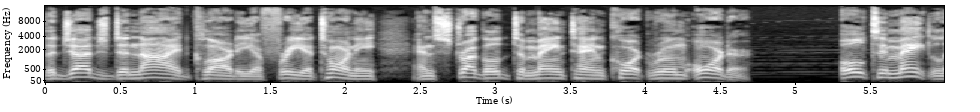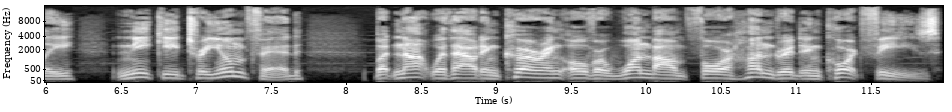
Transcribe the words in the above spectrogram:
the judge denied Clardy a free attorney and struggled to maintain courtroom order. Ultimately, Nike triumphed, but not without incurring over 1,400 in court fees,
